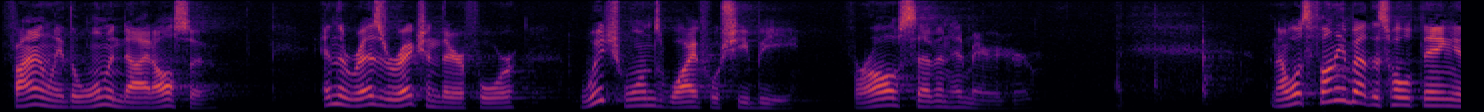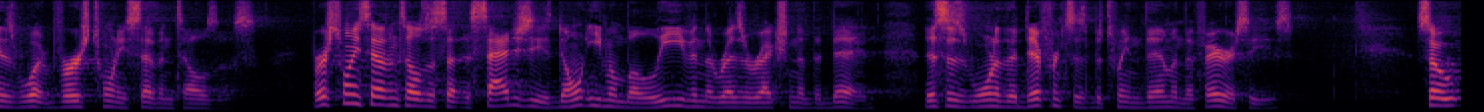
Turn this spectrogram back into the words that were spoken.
Finally, the woman died also. In the resurrection, therefore, which one's wife will she be? For all seven had married her. Now, what's funny about this whole thing is what verse 27 tells us. Verse 27 tells us that the Sadducees don't even believe in the resurrection of the dead. This is one of the differences between them and the Pharisees. So,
